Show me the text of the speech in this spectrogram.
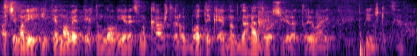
pa ćemo i te nove tehnologije, recimo kao što je robotika, jednog dana doći, vjerojatno i ovaj klinički centar.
